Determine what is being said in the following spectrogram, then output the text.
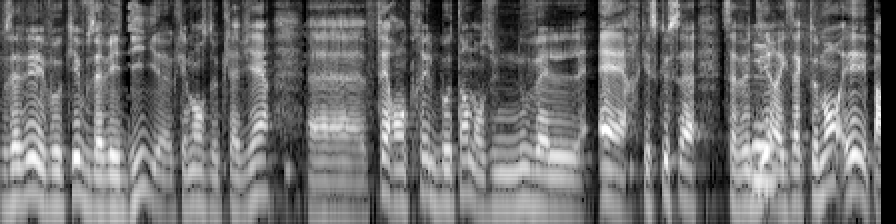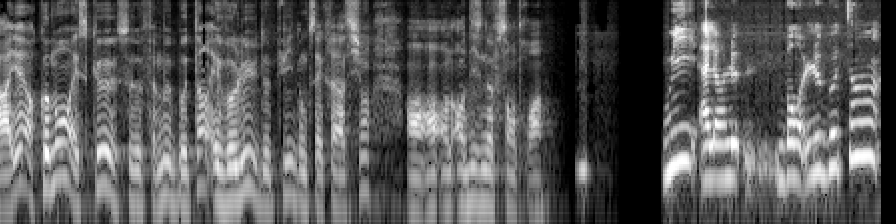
Vous avez évoqué, vous avez dit, Clémence de Clavière, euh, faire entrer le Botin dans une nouvelle ère. Qu'est-ce que ça, ça veut dire mmh. exactement? Et par ailleurs, comment est-ce que ce fameux Botin évolue depuis donc, sa création en, en, en 1903 oui, alors le, bon, le bottin,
